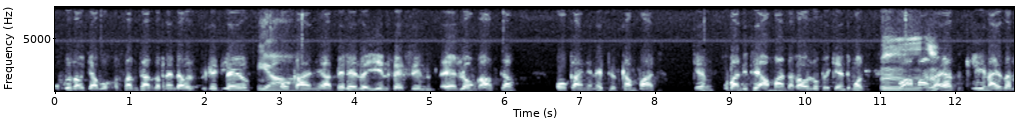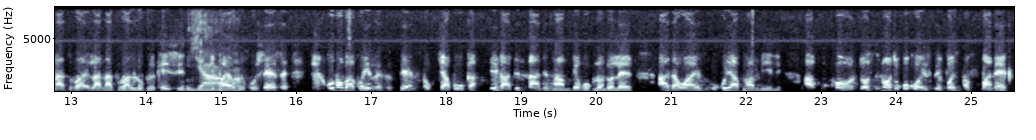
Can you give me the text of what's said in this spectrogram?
umntu uzawutyabuka sometimes abe nendawo ezisikekileyo Yeah. okanye avelelwe yi-infection um long after okanye ne-discomfort. Kuba ndithe amanzi akawolubricant mos so amanzi ayaziklina eza natural laa natural lubrication Yeah. iphaya kwigusheshe then kunobakho i-resistance nokutyabuka ingabi mnandi ncam ke ngoku loo nto leyo. Otherwise ukuya phambili akukho nto sinothi kukho isifo esinofumaneka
